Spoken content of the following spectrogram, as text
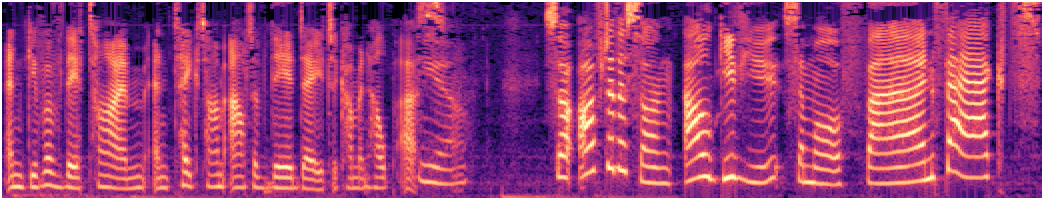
and give of their time and take time out of their day to come and help us. Yeah. So after the song, I'll give you some more fun facts.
